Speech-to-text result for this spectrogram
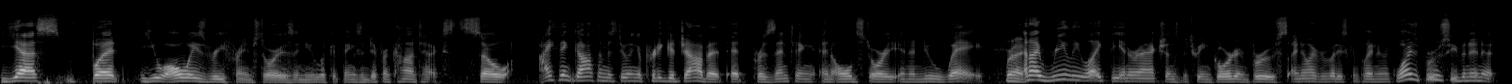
Yes, but you always reframe stories and you look at things in different contexts. So I think Gotham is doing a pretty good job at, at presenting an old story in a new way. Right. And I really like the interactions between Gordon and Bruce. I know everybody's complaining, like, why is Bruce even in it?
